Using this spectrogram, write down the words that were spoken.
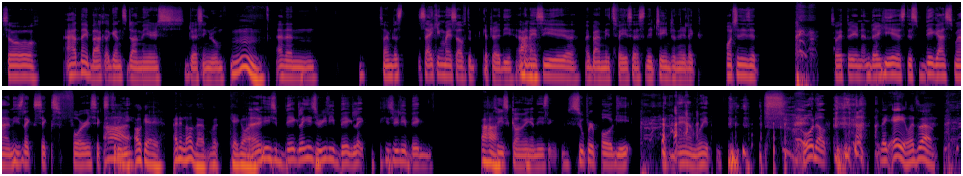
So I had my back against John Mayer's dressing room. Mm. And then, so I'm just psyching myself to get ready. And then I Uh-huh. see uh, my bandmates' faces. They change and they're like, "What is it?" so I turn and there he is, this big ass man. He's like six four, six Ah, three. okay. I didn't know that, but okay, go on. And he's big, like he's really big, like he's really big. Uh-huh. So he's coming and he's like, super poggy. Like, Damn, wait, hold up. Like, hey, what's up?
